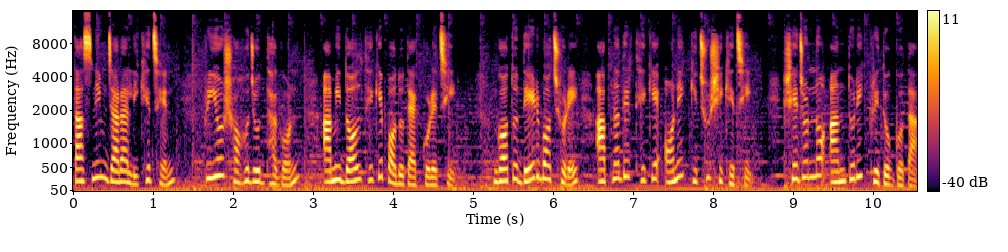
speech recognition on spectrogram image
তাসনিম যারা লিখেছেন প্রিয় সহযোদ্ধাগণ, আমি দল থেকে পদত্যাগ করেছি। গত দেড় বছরে আপনাদের থেকে অনেক কিছু শিখেছি। সেজন্য আন্তরিক কৃতজ্ঞতা।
